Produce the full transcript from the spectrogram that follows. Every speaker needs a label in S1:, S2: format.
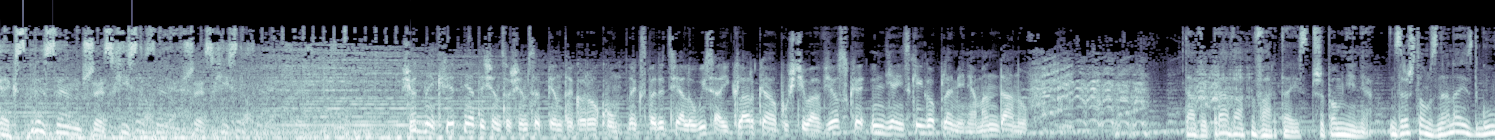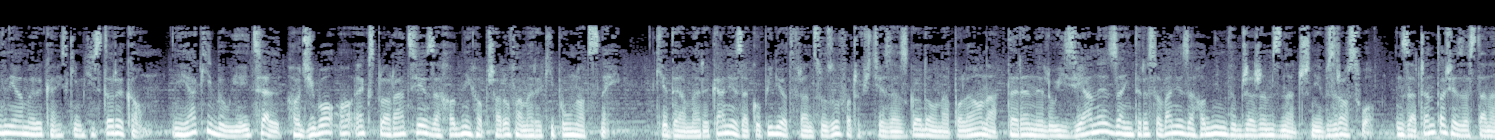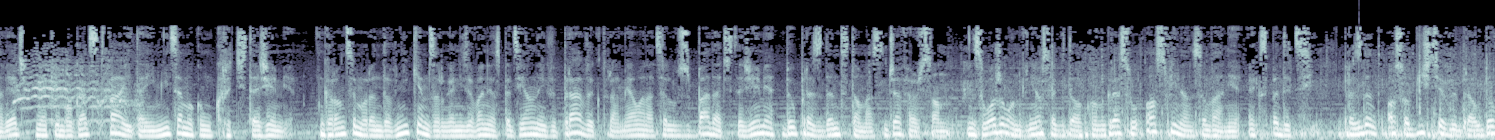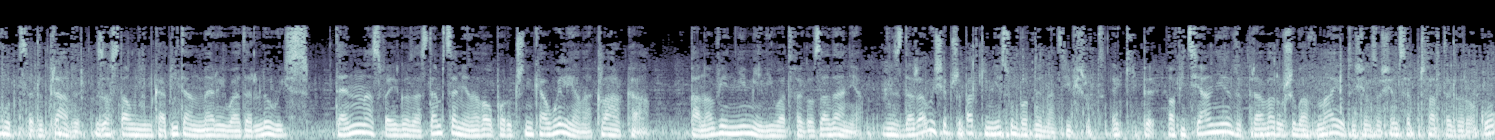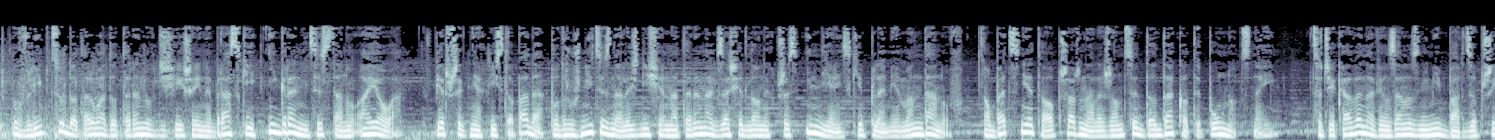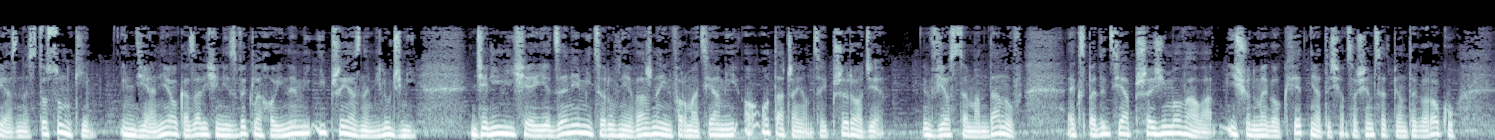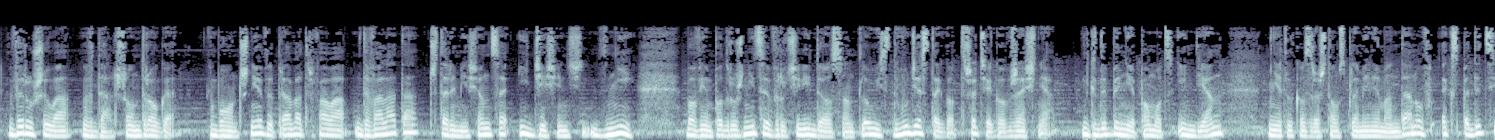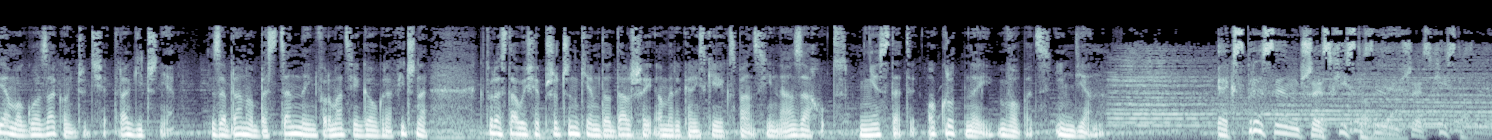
S1: Ekspresem przez historię. Przez historię.
S2: 7 kwietnia 1805 roku ekspedycja Louisa i Clarka opuściła wioskę indyjskiego plemienia Mandanów. Ta wyprawa warta jest przypomnienia. Zresztą znana jest głównie amerykańskim historykom. Jaki był jej cel? Chodziło o eksplorację zachodnich obszarów Ameryki Północnej. Kiedy Amerykanie zakupili od Francuzów, oczywiście za zgodą Napoleona, tereny Luizjany, zainteresowanie zachodnim wybrzeżem znacznie wzrosło. Zaczęto się zastanawiać, jakie bogactwa i tajemnice mogą kryć te ziemię. Gorącym orędownikiem zorganizowania specjalnej wyprawy, która miała na celu zbadać tę ziemię, był prezydent Thomas Jefferson. Złożył on wniosek do kongresu o sfinansowanie ekspedycji. Prezydent osobiście wybrał dowódcę wyprawy. Został nim kapitan Meriwether Lewis. Ten na swojego zastępcę mianował porucznika Williama Clarka. Panowie nie mieli łatwego zadania. Zdarzały się przypadki niesubordynacji wśród ekipy. Oficjalnie wyprawa ruszyła w maju 1804 roku. W lipcu dotarła do terenów dzisiejszej Nebraski i granicy stanu Iowa. W pierwszych dniach listopada podróżnicy znaleźli się na terenach zasiedlonych przez indyjskie plemię Mandanów. Obecnie to obszar należący do Dakoty Północnej. Co ciekawe, nawiązano z nimi bardzo przyjazne stosunki. Indianie okazali się niezwykle hojnymi i przyjaznymi ludźmi. Dzielili się jedzeniem i co równie ważne informacjami o otaczającej przyrodzie. W wiosce Mandanów ekspedycja przezimowała i 7 kwietnia 1805 roku wyruszyła w dalszą drogę. Łącznie wyprawa trwała 2 lata, 4 miesiące i 10 dni, bowiem podróżnicy wrócili do St. Louis 23 września. Gdyby nie pomoc Indian, nie tylko zresztą z plemienia Mandanów, ekspedycja mogła zakończyć się tragicznie. Zebrano bezcenne informacje geograficzne, które stały się przyczynkiem do dalszej amerykańskiej ekspansji na zachód, niestety okrutnej wobec Indian.
S1: Ekspresem przez historię. Przez historię.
